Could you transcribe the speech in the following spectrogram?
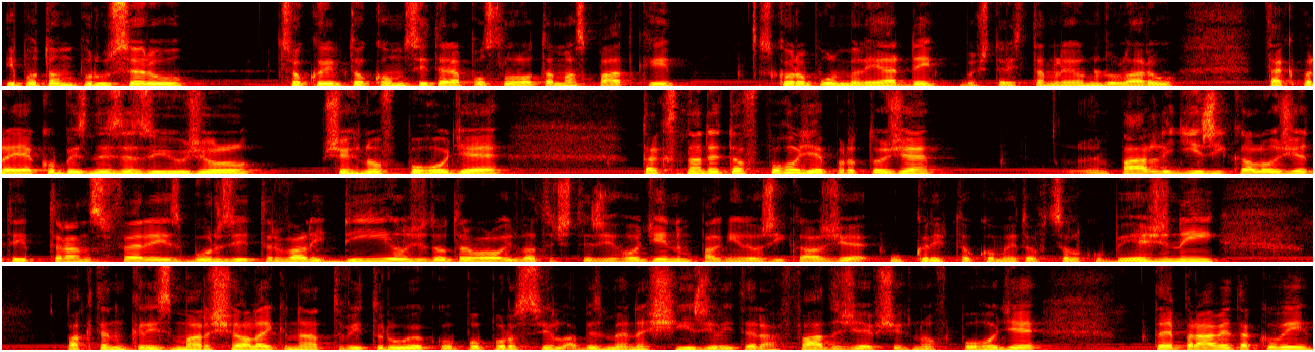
i po tom průseru, co Crypto.com si teda poslalo tam a zpátky skoro půl miliardy, bo 400 milionů dolarů, tak prej jako business as usual, všechno v pohodě, tak snad je to v pohodě, protože pár lidí říkalo, že ty transfery z burzy trvaly díl, že to trvalo i 24 hodin, pak někdo říkal, že u Crypto.com je to v celku běžný, pak ten Chris Marshallek na Twitteru jako poprosil, aby jsme nešířili teda fat, že je všechno v pohodě. To je právě takový,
